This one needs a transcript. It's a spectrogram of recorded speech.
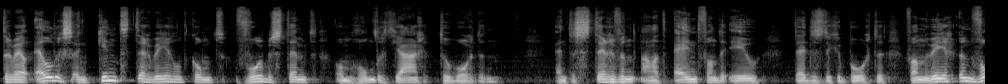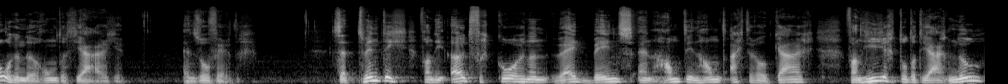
terwijl elders een kind ter wereld komt voorbestemd om honderd jaar te worden en te sterven aan het eind van de eeuw tijdens de geboorte van weer een volgende honderdjarige. En zo verder. Zet twintig van die uitverkorenen wijdbeens en hand in hand achter elkaar, van hier tot het jaar nul,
